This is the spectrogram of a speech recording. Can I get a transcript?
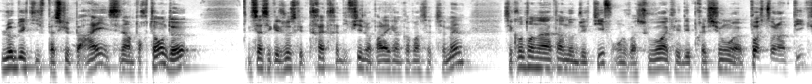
L'objectif, parce que pareil, c'est important de et ça, c'est quelque chose qui est très très difficile. J'en parlais avec un copain cette semaine. C'est quand on a atteint un objectif, on le voit souvent avec les dépressions euh, post-olympiques.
